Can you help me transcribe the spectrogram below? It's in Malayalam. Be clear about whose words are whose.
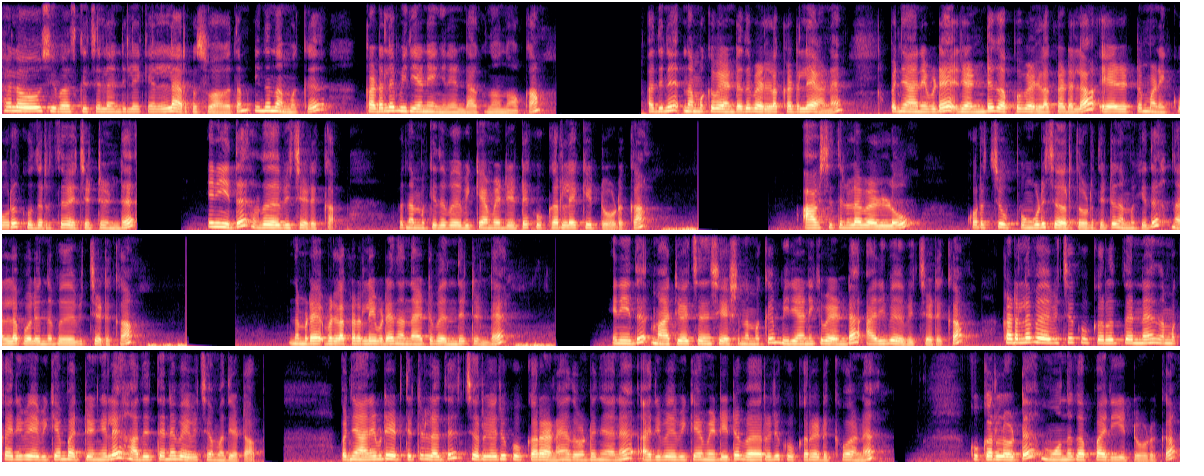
Speaker 1: ഹലോ ശിവാസ് കിച്ചൻ ലാൻഡിലേക്ക് എല്ലാവർക്കും സ്വാഗതം. ഇന്ന് നമുക്ക് കടല ബിരിയാണി എങ്ങനെ ഉണ്ടാക്കുന്നത് നോക്കാം. അതിന് നമുക്ക് വേണ്ടത് വെള്ളക്കടലയാണ്. അപ്പം ഞാനിവിടെ രണ്ട് കപ്പ് വെള്ളക്കടല ഏഴെട്ട് മണിക്കൂർ കുതിർത്ത് വെച്ചിട്ടുണ്ട്. ഇനി ഇത് വേവിച്ചെടുക്കാം. അപ്പം നമുക്കിത് വേവിക്കാൻ വേണ്ടിയിട്ട് കുക്കറിലേക്ക് ഇട്ട് കൊടുക്കാം. ആവശ്യത്തിനുള്ള വെള്ളവും കുറച്ച് ഉപ്പും കൂടി ചേർത്ത് കൊടുത്തിട്ട് നമുക്കിത് നല്ലപോലെ ഒന്ന് വേവിച്ചെടുക്കാം. നമ്മുടെ വെള്ളക്കടല ഇവിടെ നന്നായിട്ട് വെന്തിട്ടുണ്ട്. ഇനി ഇത് മാറ്റി വെച്ചതിന് ശേഷം നമുക്ക് ബിരിയാണിക്ക് വേണ്ട അരി വേവിച്ചെടുക്കാം. കടല വേവിച്ച കുക്കറിൽ തന്നെ നമുക്ക് അരി വേവിക്കാൻ പറ്റുമെങ്കിൽ അതിൽ തന്നെ വേവിച്ചാൽ മതി കേട്ടോ. അപ്പോൾ ഞാനിവിടെ എടുത്തിട്ടുള്ളത് ചെറിയൊരു കുക്കറാണ് അതുകൊണ്ട് ഞാൻ അരി വേവിക്കാൻ വേണ്ടിയിട്ട് വേറൊരു കുക്കർ എടുക്കുവാണ്. കുക്കറിലോട്ട് മൂന്ന് കപ്പ് അരി ഇട്ട് കൊടുക്കാം.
